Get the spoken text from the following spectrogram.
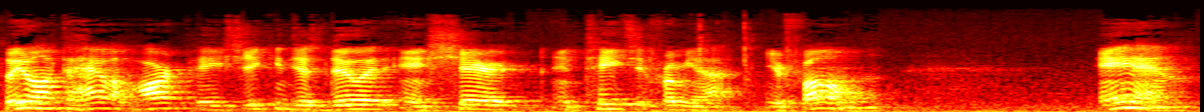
So you don't have to have a hard piece. You can just do it and share it and teach it from your, your phone and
